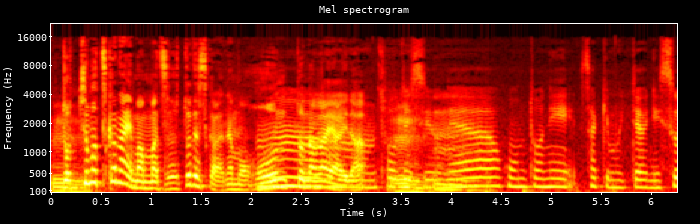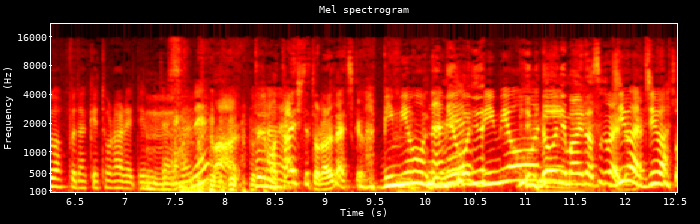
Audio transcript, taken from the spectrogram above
うん、どっちもつかないまんまずっとですからね、もう本当長い間。そうですよね、うん、本当に、さっきも言ったように、スワップだけ取られてみたいなね。まあ、でも大して取られないですけど、まあ、微妙なね、微妙に、微妙に。微妙にマイナスぐらい、ね、じわじわと。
